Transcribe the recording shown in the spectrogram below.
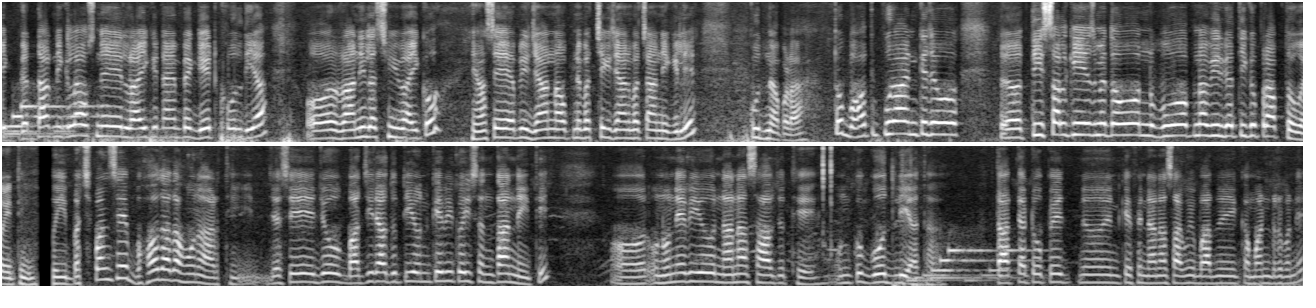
एक गद्दार निकला उसने लड़ाई के टाइम पे गेट खोल दिया और रानी लक्ष्मीबाई को यहाँ से अपनी जान अपने बच्चे की जान बचाने के लिए कूदना पड़ा। तो बहुत ही पूरा इनके जो तीस साल की एज में तो वो, वो अपना वीरगति को प्राप्त हो गई थी। कोई बचपन से बहुत ज़्यादा होनहार थी। जैसे जो बाजीराव द्वितीय उनके भी कोई संतान नहीं थी। और उन्होंने भी वो नाना साहब जो थे उनको गोद लिया था। तात्या टोपे इनके फिर नाना साहब के बाद में कमांडर बने।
